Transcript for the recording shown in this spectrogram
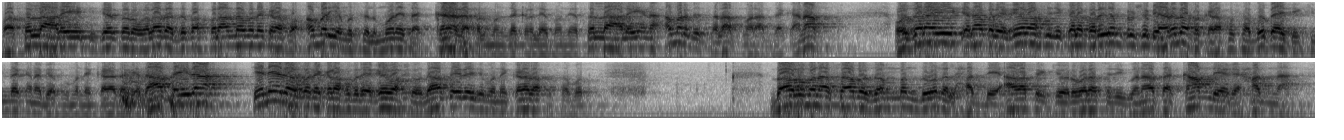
فصلى عليه چه چرته رغلا ده ده بخبلان ده منه کرا خو امر یا مسلمونه تا کرا ده فل منذکر لے بنده صلى عليه نا امر ده صلاة مراد ده کنا او زرا یی کنا پر غی وخت چې کله پر رجم کړ شو بیا نه دا پکړه خو ثبوت دی چې کیندا کنا بیا په منه کړه دا دا صحیح ده چې نه دا په کړه خو پر غی وخت شو دا صحیح دی چې منه کړه دا خو ثبوت باب من اصحاب ذنبن دون الحد هغه څوک چې ورور سړي ګناه ته کام دی غي حد نه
